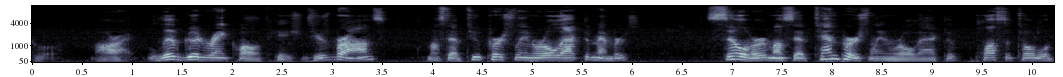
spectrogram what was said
cool. All right, live good rank qualifications. Here's bronze, must have two personally enrolled active members. Silver must have 10 personally enrolled active plus a total of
